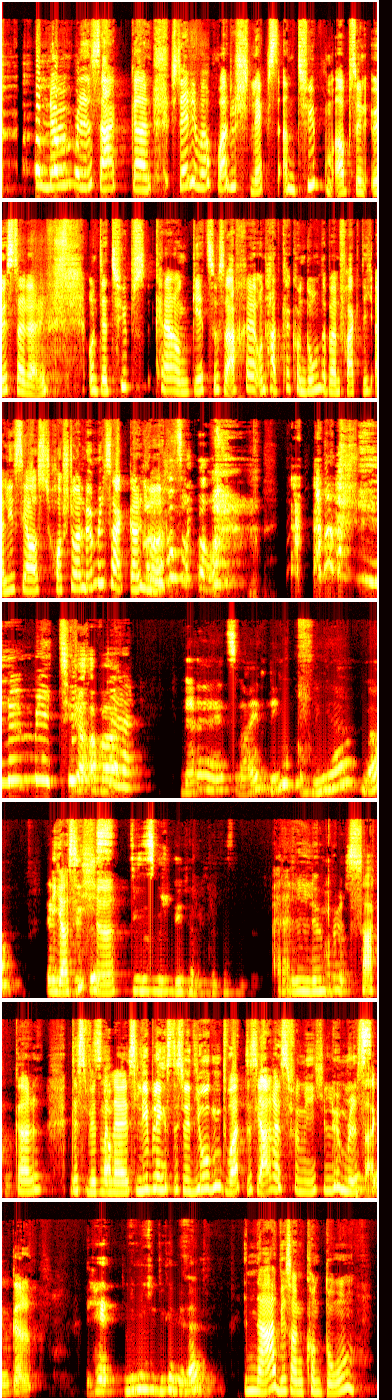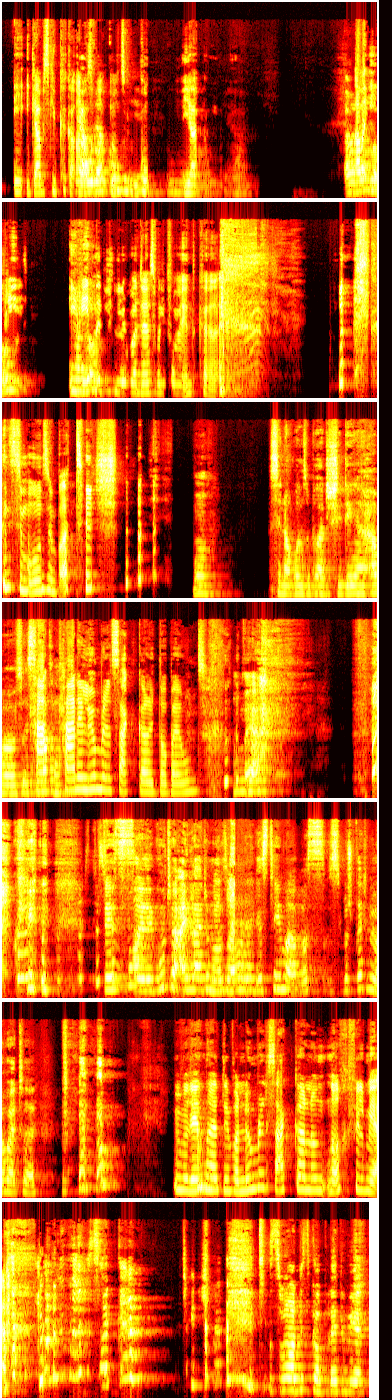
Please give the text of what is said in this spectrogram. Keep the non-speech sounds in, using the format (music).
Lümmelsackerl. Stell dir mal vor, du schleppst einen Typen ab, so in Österreich. Und der Typ, keine Ahnung, geht zur Sache und hat kein Kondom dabei und fragt dich, Alicia, hast, hast du ein Lümmelsackerl noch? Lümmelsackerl. Lümmeltüte. (laughs) Ja, aber wäre ja jetzt rein Ding vom Ding her, ne? Ja, Das- sicher. Dieses Gespräch habe ich letztens Alter, Lümmelsackerl. Das wird mein neues Lieblings, das wird Jugendwort des Jahres für mich. Lümmelsackerl. Hä, ihr nicht? Na, wir sagen Kondom. Ich, ich glaube, es gibt kein Ja, anderes oder Wort. Ja. Ja. Aber ich rede ich Also- red nicht viel über das, was ich verwenden kann. (laughs) das ist immer unsympathisch. Hm. Das sind auch unsympathische Dinge, aber was ist Keine, keine Lümmelsackerl da bei uns. (laughs) Ja. Okay. Das ist eine gute Einleitung in unser heutiges Thema. Was, was besprechen wir heute? (laughs) Wir reden heute über Lümmelsackerl und noch viel mehr. Das Wort ist komplett weird.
